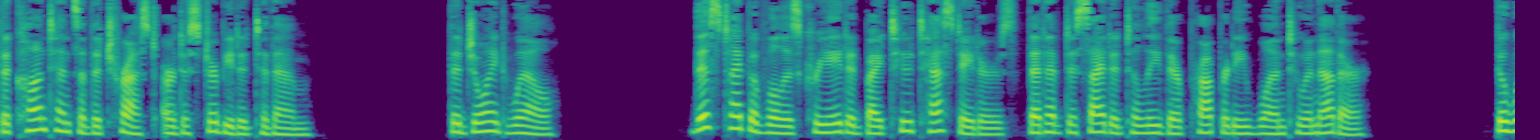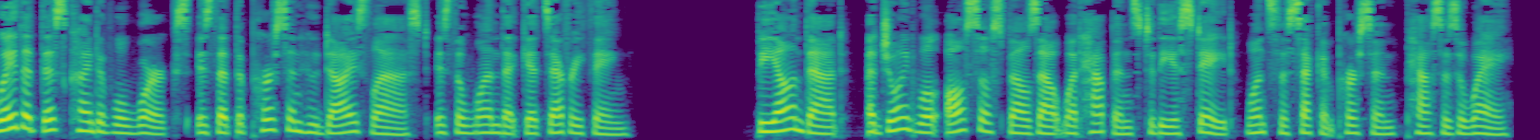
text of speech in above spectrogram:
the contents of the trust are distributed to them. The joint will. This type of will is created by two testators that have decided to leave their property one to another. The way that this kind of will works is that the person who dies last is the one that gets everything. Beyond that, a joint will also spells out what happens to the estate once the second person passes away.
